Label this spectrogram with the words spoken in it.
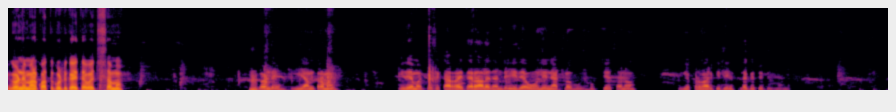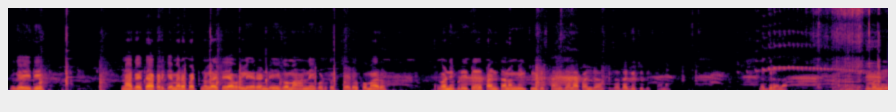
ఇదిగోండి మన కొత్త గుడ్డుకి అయితే వచ్చేసాము ఇదిగోండి ఈ యంత్రము. ఇదేమొచ్చేసి కర్ర అయితే రాలేదండి ఇదే ఓన్లీ నెట్లో బుక్ చేశాను. ఇక ఇక్కడ వరకు ఇది దగ్గర చూపించాను ఇక ఇది. నాకైతే అక్కడ కెమెరా పెట్టిన వాళ్ళు అయితే ఎవరు లేరండి. ఇగో మా అన్నయ్య కొడుకు వచ్చాడు కుమారు. ఇదిగోండి ఇప్పుడు అయితే పనితనం మీకు చూపిస్తాను. ఇది ఎలా పని చేస్తుందో దగ్గర చూపిస్తాను. దగ్గర అలా. ఇదిగోండి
